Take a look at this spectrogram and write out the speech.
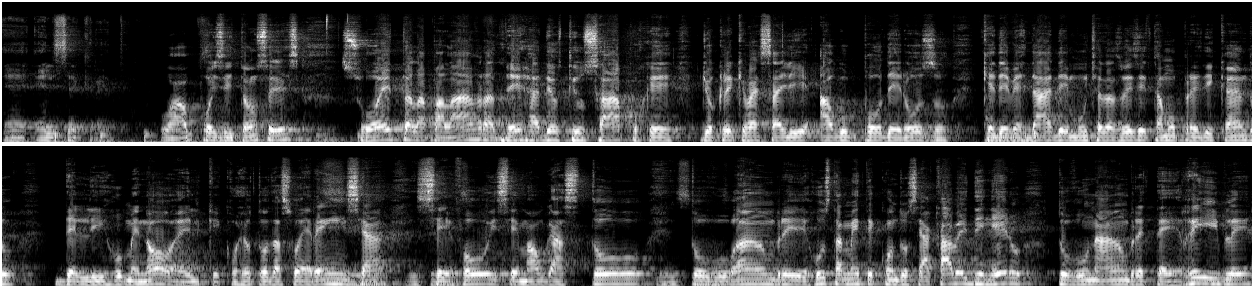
eh, el secreto. Uau, pois então vocês suelta a palavra, deixa Deus te usar, porque eu creio que vai sair algo poderoso, que de verdade muitas das vezes estamos predicando del hijo menor, el que correu toda a sua herência, se foi, se malgastou, Isso tuvo hambre, justamente quando se acaba o dinheiro, tuvo uma hambre terrível,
